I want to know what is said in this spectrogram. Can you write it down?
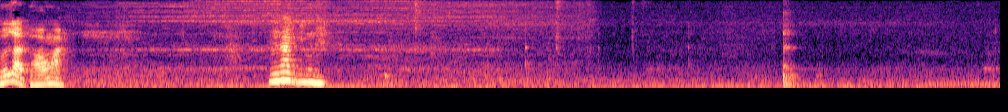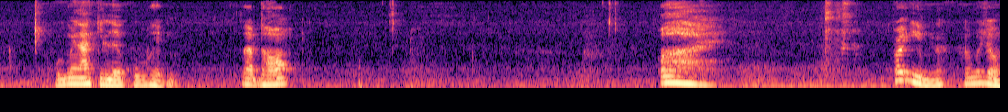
รู้จักท้องอะไม่น่ากินกูไม่น่ากินเลยกูเผ็ดแบบท้องโอ้ย ก็อิ่มนะท่านผู้ชม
